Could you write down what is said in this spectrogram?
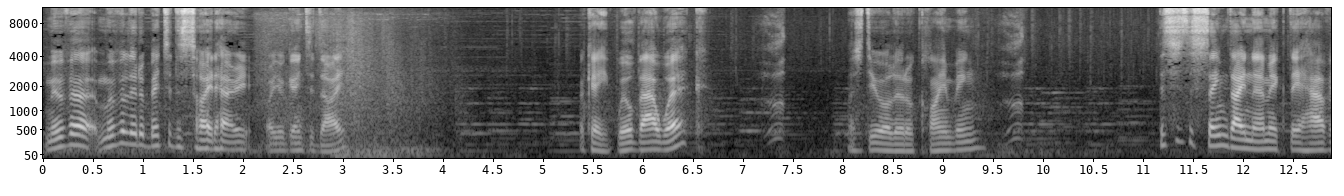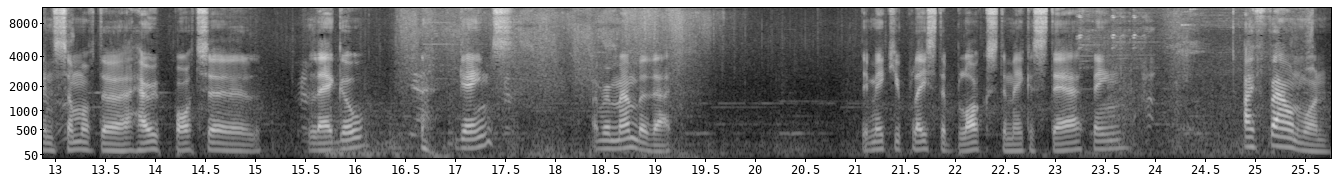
Move a move a little bit to the side, Harry, or you're going to die. Okay, will that work? Let's do a little climbing. This is the same dynamic they have in some of the Harry Potter Lego games. I remember that. They make you place the blocks to make a stair thing. I found one.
